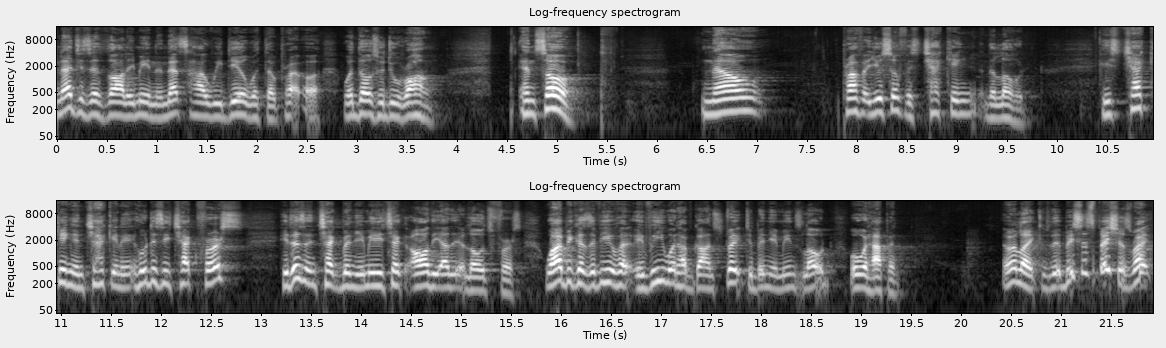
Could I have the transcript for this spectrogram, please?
نجز الظالمين and that's how we deal with, the, uh, with those who do wrong. And so, now Prophet Yusuf is checking the load. He's checking and checking. Who does he check first? He doesn't check Benjamin, he checked all the other loads first. Why? Because if he, if he would have gone straight to Benjamin's load, what would happen? They were like, they'd be suspicious, right?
